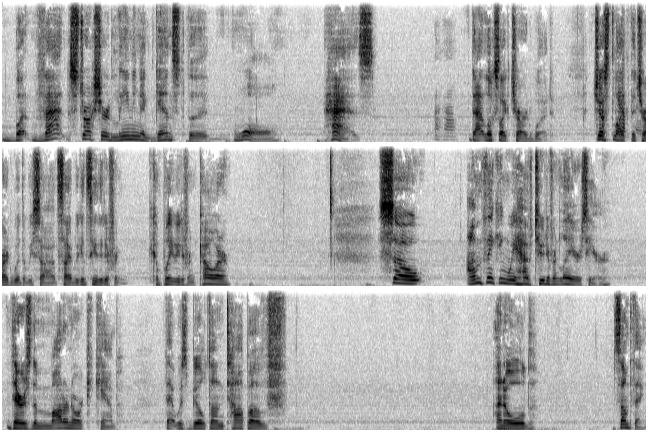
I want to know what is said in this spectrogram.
But that structure leaning against the wall has. Mhm. That looks like charred wood. Just like Yep. the charred wood that we saw outside. We can see the different, completely different color. So I'm thinking we have two different layers here. There's the modern orc camp that was built on top of an old something.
